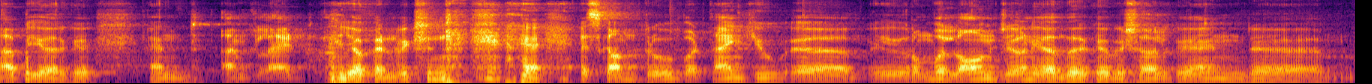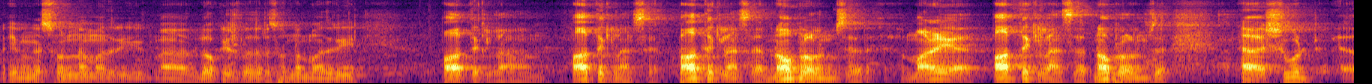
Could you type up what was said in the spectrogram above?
ஹாப்பியாக இருக்குது and I'm glad your conviction is come true but thank you ரொம்ப லாங் ஜேர்னியாக இருந்திருக்கு விஷாலுக்கு. அண்ட் uh, இவங்க சொன்ன மாதிரி லோகேஷ் பிரதர் சொன்ன மாதிரி பார்த்துக்கலாம். பார்த்துக்கலாம் சார் பார்த்துக்கலாம் சார் நோ ப்ராப்ளம் சார் மழையை? பார்த்துக்கலாம் sir no problem sir Uh, shoot uh,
